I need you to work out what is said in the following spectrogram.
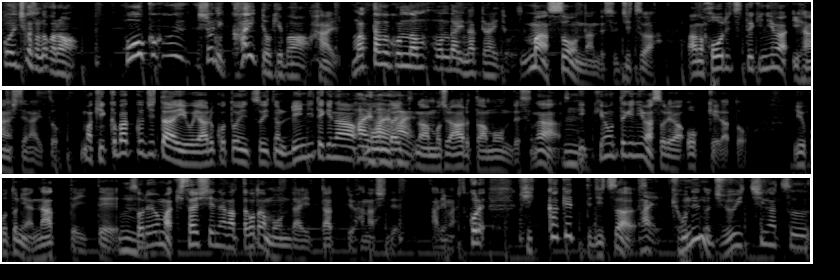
これ市川さんだから報告書に書いておけば、はい、全くこんな問題になってないってことですか？まあそうなんです実は。あの法律的には違反してないと、まあ、キックバック自体をやることについての倫理的な問題っていうのはもちろんあるとは思うんですが、基本的にはそれは OK だということにはなっていて、うん、それをまあ記載していなかったことが問題だっていう話でありました。これきっかけって実は去年の11月、はい、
